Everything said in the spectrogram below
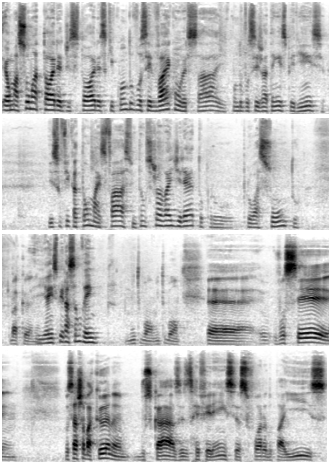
é uma somatória de histórias que quando você vai conversar e quando você já tem experiência, isso fica tão mais fácil, então você já vai direto pro pro assunto. Bacana. E a inspiração vem. Muito bom, muito bom. É, você, você acha bacana buscar, às vezes, referências fora do país?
